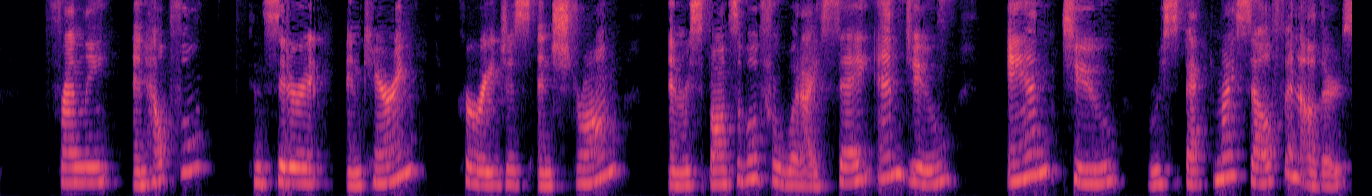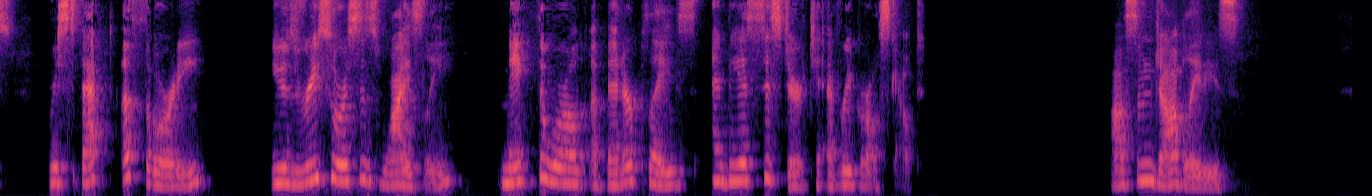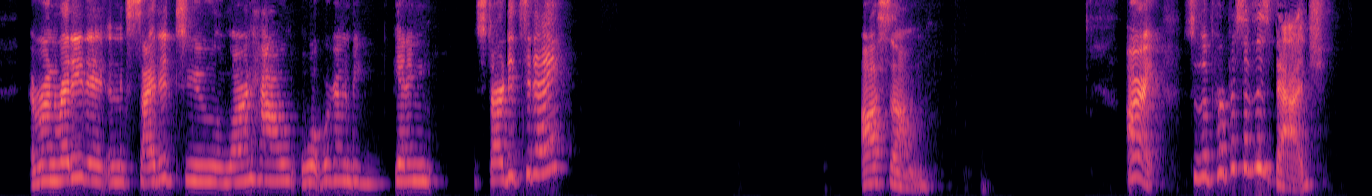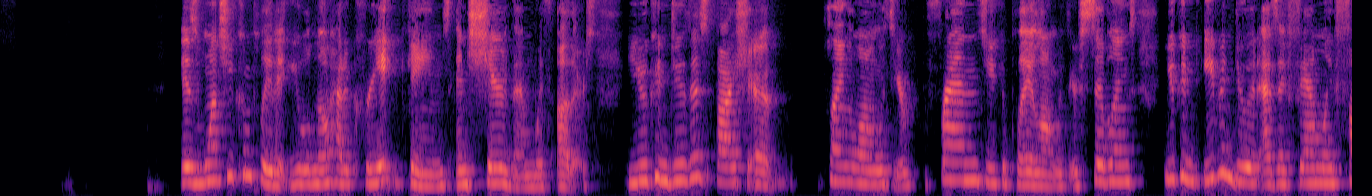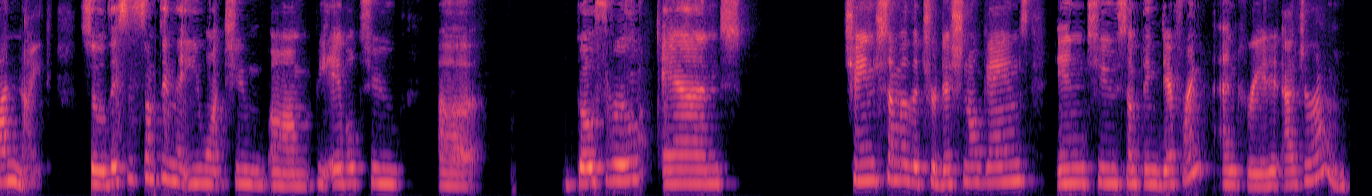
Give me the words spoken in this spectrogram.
friendly and helpful, considerate and caring, courageous and strong, and responsible for what I say and do, and to respect myself and others, respect authority, use resources wisely, make the world a better place, and be a sister to every Girl Scout. Awesome job, ladies. Everyone ready to, and excited to learn how, what we're gonna be getting started today? Awesome. All right, so the purpose of this badge is once you complete it, you will know how to create games and share them with others. You can do this by share, playing along with your friends, you can play along with your siblings, you can even do it as a family fun night. So this is something that you want to um, be able to uh, go through and change some of the traditional games into something different and create it as your own.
